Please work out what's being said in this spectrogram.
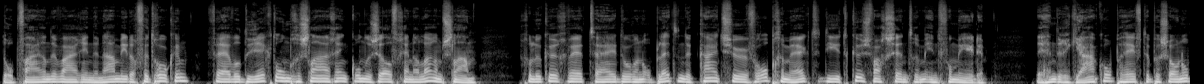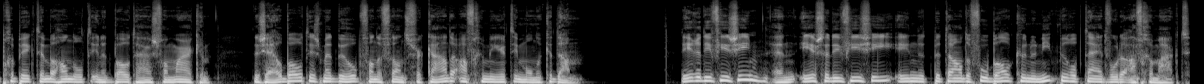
De opvarenden waren in de namiddag vertrokken, vrijwel direct omgeslagen en konden zelf geen alarm slaan. Gelukkig werd hij door een oplettende kitesurfer opgemerkt die het kustwachtcentrum informeerde. De Hendrik Jacob heeft de persoon opgepikt en behandeld in het boothuis van Marken. De zeilboot is met behulp van de Frans Verkade afgemeerd in Monnikendam. De Eredivisie en Eerste Divisie in het betaalde voetbal kunnen niet meer op tijd worden afgemaakt.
